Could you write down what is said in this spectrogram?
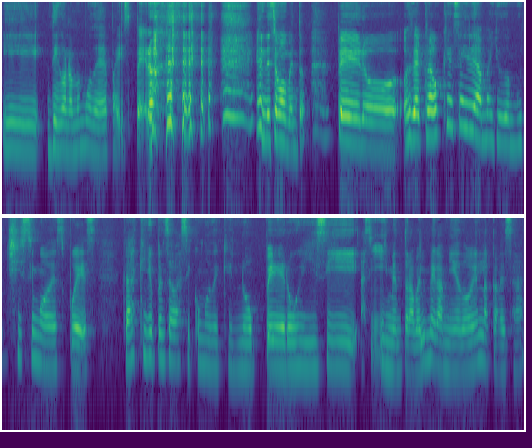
Y digo, no me mudé de país, pero en ese momento, pero, o sea, creo que esa idea me ayudó muchísimo después. Cada que yo pensaba así como de que no, pero y si, así, y me entraba el mega miedo en la cabeza,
